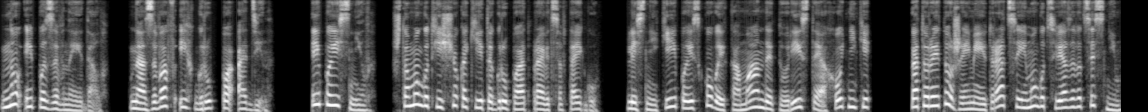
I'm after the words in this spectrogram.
Ну и позывные дал, назвав их группа 1. И пояснил, что могут еще какие-то группы отправиться в тайгу. Лесники, поисковые команды, туристы, охотники, которые тоже имеют рации и могут связываться с ним.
